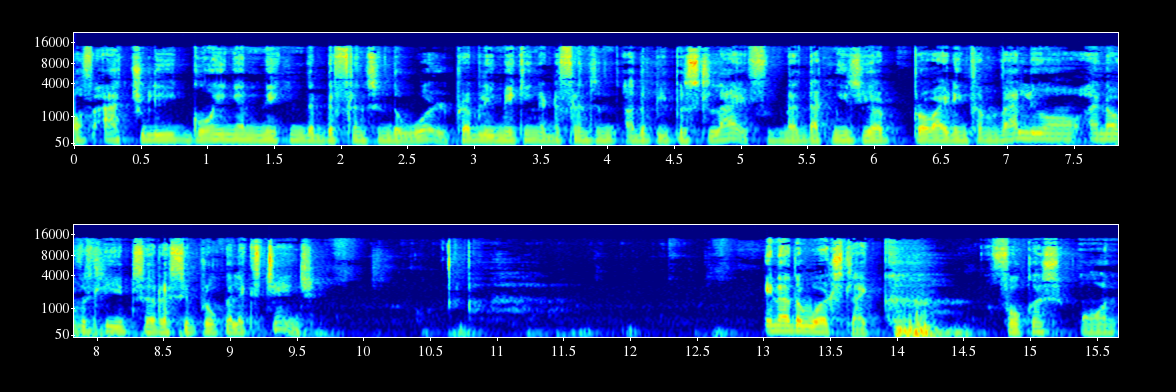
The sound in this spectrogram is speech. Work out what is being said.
of actually going and making the difference in the world probably making a difference in other people's life. That that means you're providing some value and obviously it's a reciprocal exchange. In other words like focus on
